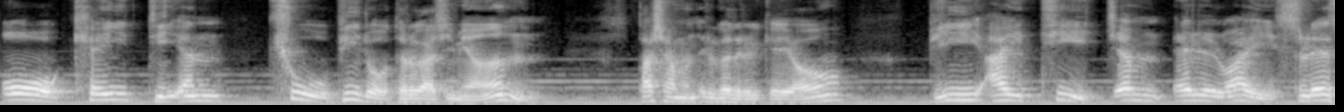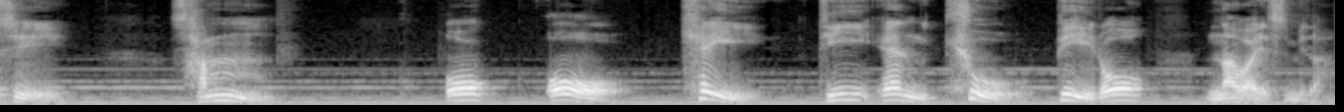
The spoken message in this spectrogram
35KTNQB로 들어가시면 다시 한번 읽어드릴게요. bit.ly slash 35KTNQB로 나와 있습니다.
